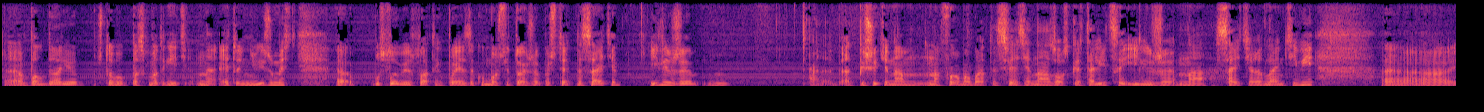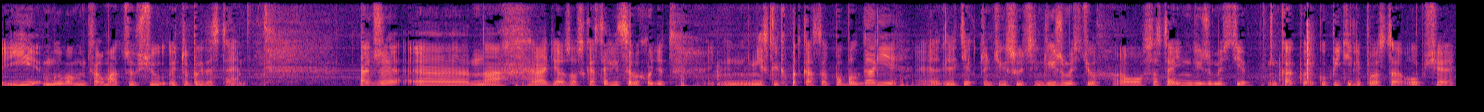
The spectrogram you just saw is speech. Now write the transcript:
в Болгарию, чтобы посмотреть на эту недвижимость. Условия бесплатных поездок вы можете также почитать на сайте, или же отпишите нам на форум обратной связи на Азовской столице или же на сайте Redline TV, э, и мы вам информацию всю эту предоставим. Также э, на радио Азовская столица выходит несколько подкастов по Болгарии э, для тех, кто интересуется недвижимостью, о состоянии недвижимости, как купить или просто общая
